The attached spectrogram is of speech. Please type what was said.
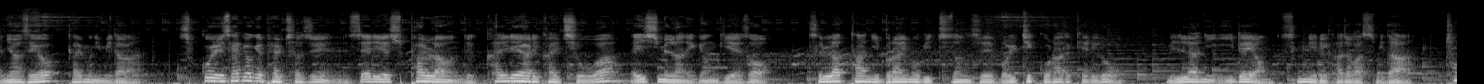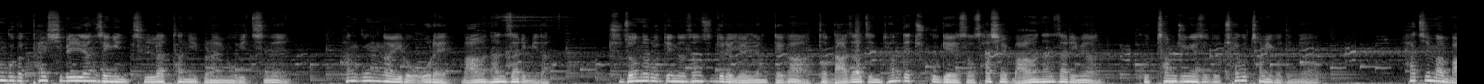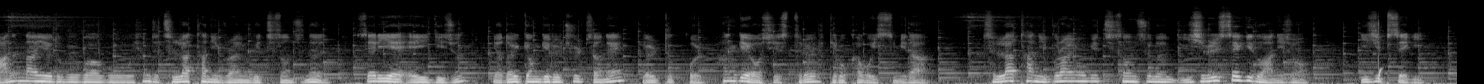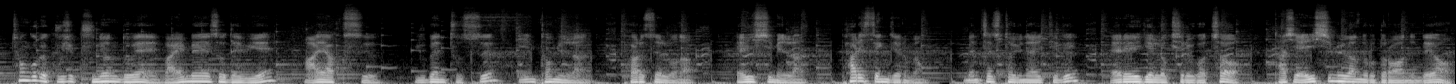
안녕하세요. 달문입니다. 19일 새벽에 펼쳐진 세리에 18라운드 칼리아리 칼치오와 AC밀란의 경기에서 질라탄 이브라이모비치 선수의 멀티골 하드캐리로 밀란이 2대 0 승리를 가져갔습니다. 1981년생인 질라탄 이브라이모비치는 한국 나이로 올해 41살입니다. 주전으로 뛰는 선수들의 연령대가 더 낮아진 현대 축구계에서 사실 41살이면 고참 중에서도 최고참이거든요. 하지만 많은 나이에도 불구하고 현재 질라탄 이브라이모비치 선수는 세리에 A 기준 8경기를 출전해 12골, 1개 어시스트를 기록하고 있습니다. 질라탄 이브라이모비치 선수는 21세기도 아니죠. 20세기. 1999년도에 말메에서 데뷔해 아약스, 유벤투스, 인터밀란, 바르셀로나, AC 밀란, 파리 생제르맹, 맨체스터 유나이티드, LA 갤럭시를 거쳐 다시 AC 밀란으로 돌아왔는데요.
